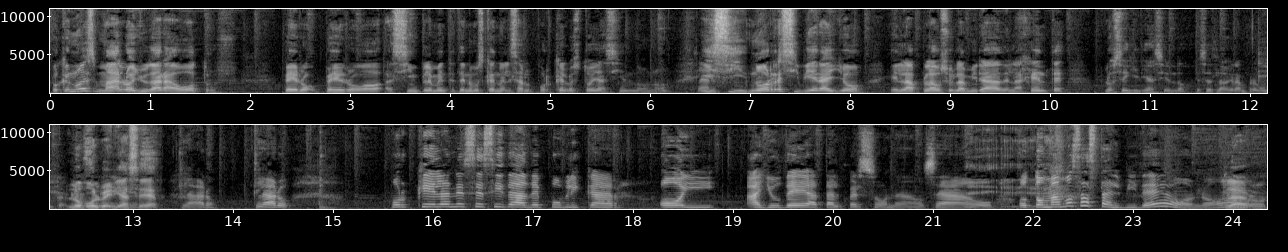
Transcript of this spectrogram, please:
porque no es malo ayudar a otros, pero, pero simplemente tenemos que analizarlo, ¿por qué lo estoy haciendo? ¿no? Claro. Y si no recibiera yo el aplauso y la mirada de la gente, ¿lo seguiría haciendo? Esa es la gran pregunta. ¿Lo Así volvería es, a hacer? Claro, claro. ¿Por qué la necesidad de publicar hoy ayudé a tal persona, o sea, o, o tomamos hasta el video, ¿no? Claro,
